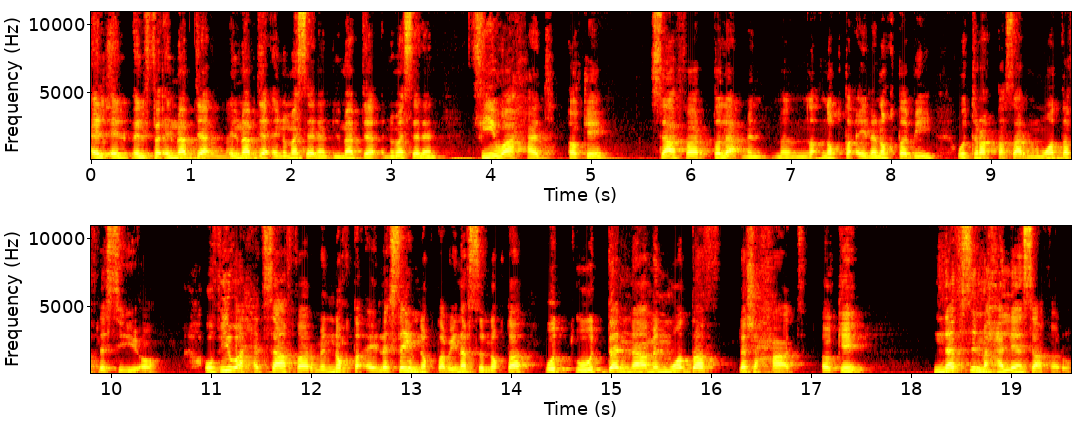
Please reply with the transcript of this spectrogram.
ال- ال- الف- المبدا المبدأ إنه مثلا المبدأ إنه مثلا في واحد okay سافر طلع من من نقطة A لنقطة B وترقى صار من موظف لل CEO وفي واحد سافر من نقطة A ل same نقطة B نفس النقطة وت- وتدنى من موظف لشحات okay نفس المحلين سافروا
